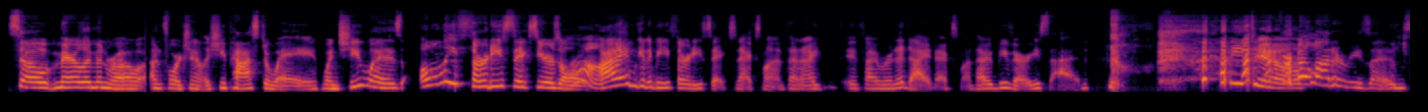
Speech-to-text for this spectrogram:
So Marilyn Monroe, unfortunately, she passed away when she was only 36 years old. Oh. I'm going to be 36 next month and I if I were to die next month, I would be very sad. Me too. For a lot of reasons.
